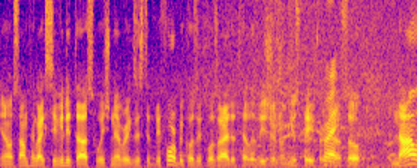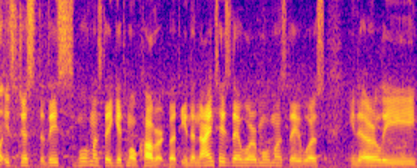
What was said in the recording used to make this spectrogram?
you know something like Civilitas, which never existed before because it was either television or newspaper. you know. Right. So now it's just these movements they get more covered. But in the 90s there were movements. There was in the early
